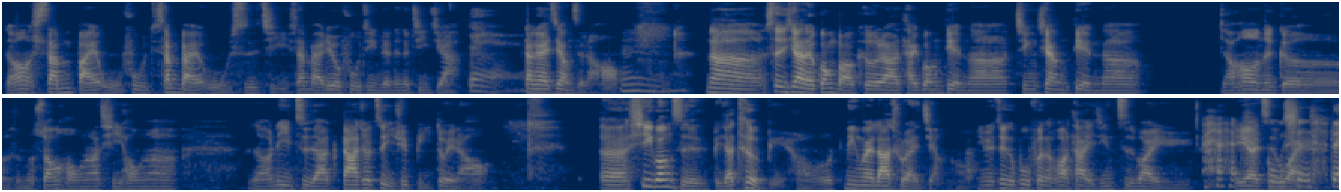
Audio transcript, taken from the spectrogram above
然后三百五附三百五十几、三百六附近的那个技嘉，对，大概这样子了哦。嗯。那剩下的光宝科啦、台光电啊、金像电啊。然后那个什么双红啊、奇红啊，然后励志啊，大家就自己去比对了哦。呃，细光子比较特别哦，我另外拉出来讲哦，因为这个部分的话，它已经置外于 AI 之外了。对。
